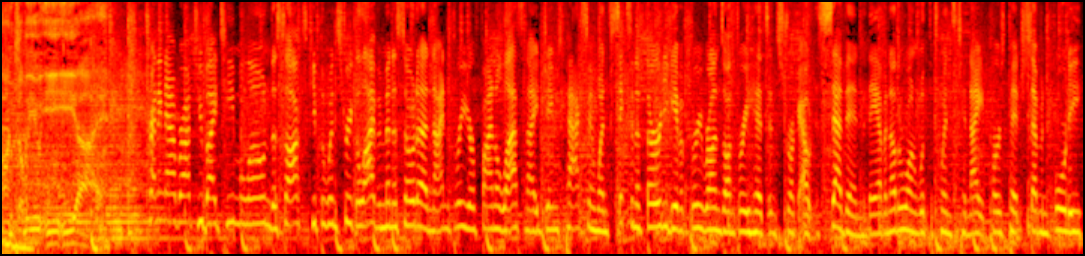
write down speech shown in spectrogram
on WEEI. Trending now brought to you by Team Malone. The Sox keep the win streak alive in Minnesota. A 9 3 your final last night. James Paxton went six and a third. He gave up three runs on three hits and struck out seven. They have another one with the Twins tonight. First pitch, 740.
